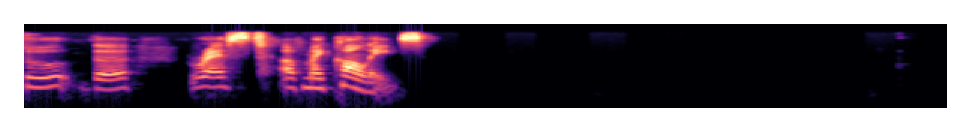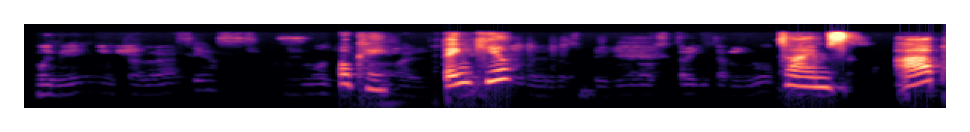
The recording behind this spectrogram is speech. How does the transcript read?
to the rest of my colleagues. Okay, thank you. Time's up.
